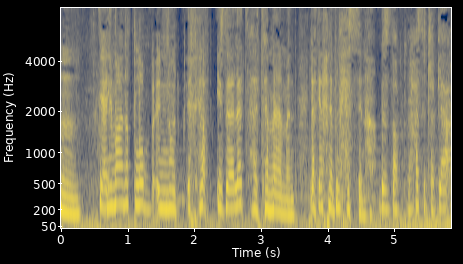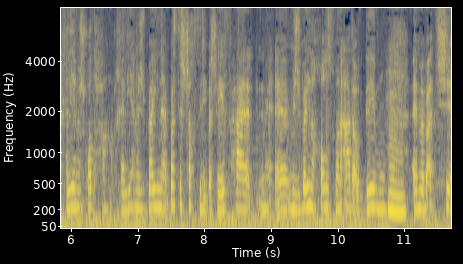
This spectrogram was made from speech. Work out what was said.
مم. يعني ما نطلب إنه إزالتها تماما لكن إحنا بنحسنها بالظبط بحسن شكلها أخليها مش واضحة أخليها مش باينة بس الشخص اللي يبقى شايفها آه، مش باينة خالص وأنا قاعدة قدامه. آه، ما بقتش آه،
